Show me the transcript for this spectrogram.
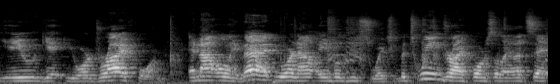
you get your drive form. And not only that, you are now able to switch between drive forms. So like let's say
